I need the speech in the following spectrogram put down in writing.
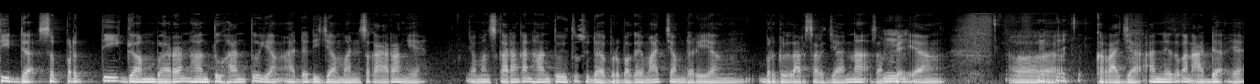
tidak seperti gambaran hantu-hantu yang ada di zaman sekarang ya. Zaman sekarang kan hantu itu sudah berbagai macam dari yang bergelar sarjana sampai yang eh, kerajaan itu kan ada ya.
